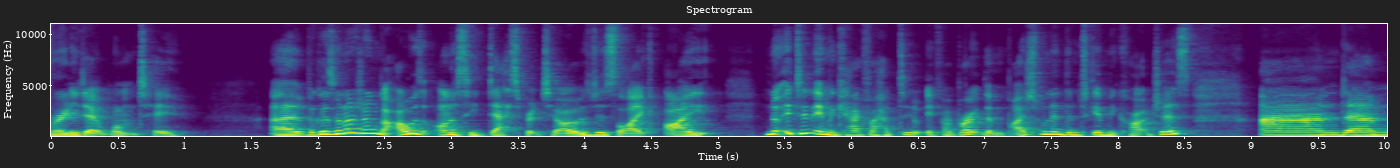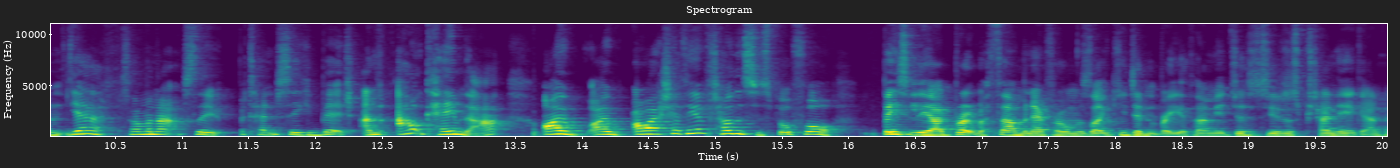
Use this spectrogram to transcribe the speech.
really don't want to. Uh, because when I was younger, I was honestly desperate to. I was just like, I, no, it didn't even care if I had to, if I broke them. I just wanted them to give me crutches. And um, yeah, so I'm an absolute attention seeking bitch. And out came that. I, I, oh, actually, I think I've told this before. Basically, I broke my thumb, and everyone was like, "You didn't break your thumb. You just, you're just pretending again."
